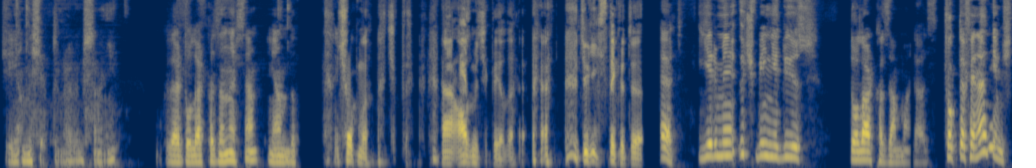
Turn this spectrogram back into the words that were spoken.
Şey yanlış yaptım öyle bir saniye. Bu kadar dolar kazanırsan yandın. Çok mu çıktı? Ha, az mı çıktı ya da? Çünkü ikisi de kötü. Evet. 23.700 dolar kazanman lazım. Çok da fena değilmiş.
